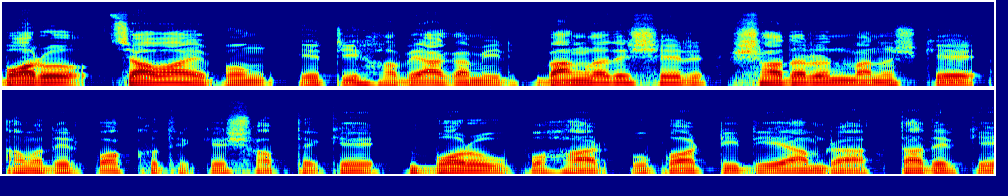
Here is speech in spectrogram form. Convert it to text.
বড় চাওয়া এবং এটি হবে আগামীর বাংলাদেশের সাধারণ মানুষকে আমাদের পক্ষ থেকে সবথেকে বড় উপহার, উপহারটি দিয়ে আমরা তাদেরকে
